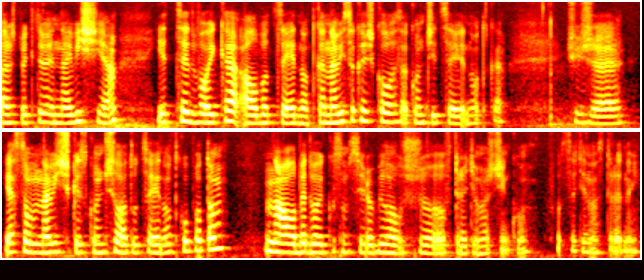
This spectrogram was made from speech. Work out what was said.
respektíve najvyššia je C2 alebo C1. Na vysokej škole sa končí C1. Čiže ja som na výške skončila tú C1 potom, no ale B2 som si robila už v treťom ročníku, v podstate na strednej.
